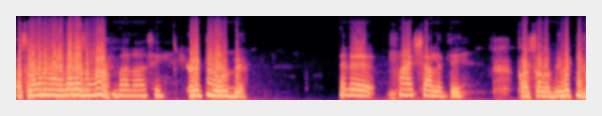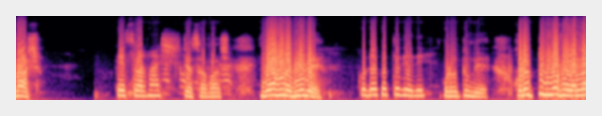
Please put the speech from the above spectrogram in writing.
আসসালামু আলাইকুম ভালো আছেন না? ভালো আছি। এটা কি ঘর দে? এটা পাঁচ সালের দে। ফাঁস সালাদ দে? এবার কি ফাঁস? পেশোয়ার পাঁচ কেসা ফাঁস। ইবা এখন দিয়ে দে? কুড়ে করতে দিয়ে দি। কোড়ে তুন দে। কোড়ে তুন ইবা ফেলা না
